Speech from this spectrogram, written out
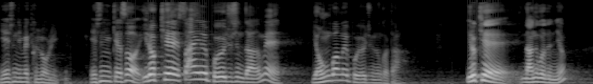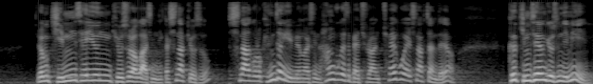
예수님의 글로리. 예수님께서 이렇게 사인을 보여주신 다음에 영광을 보여주는 거다. 이렇게 나누거든요. 여러분 김세윤 교수라고 아십니까? 신학 교수. 신학으로 굉장히 유명하신 한국에서 배출한 최고의 신학자인데요. 그 김세윤 교수님이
